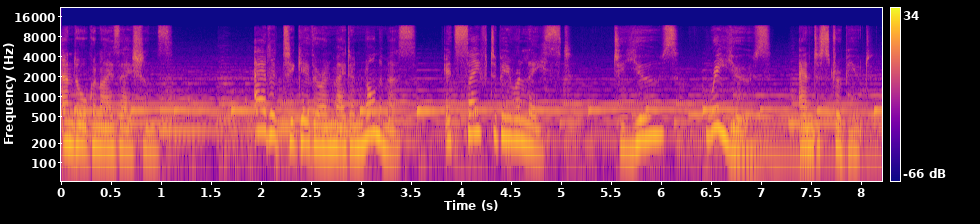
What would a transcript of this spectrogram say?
and organisations. Added together and made anonymous, it's safe to be released, to use, reuse and distribute.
